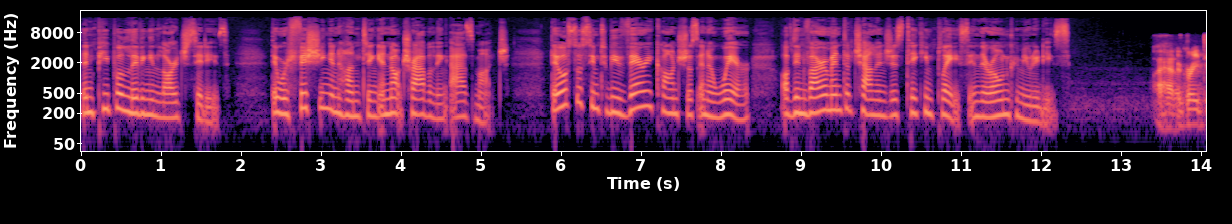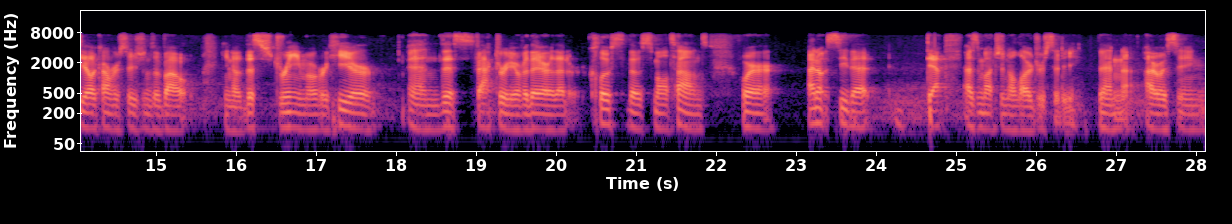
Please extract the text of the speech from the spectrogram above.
than people living in large cities. They were fishing and hunting and not traveling as much. They also seemed to be very conscious and aware of the environmental challenges taking place in their own communities. I had a great deal of conversations about, you know, this stream over here and this factory over there that are close to those small towns where I don't see that depth as much in a larger city than I was seeing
